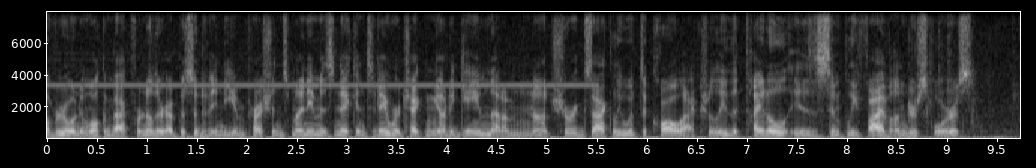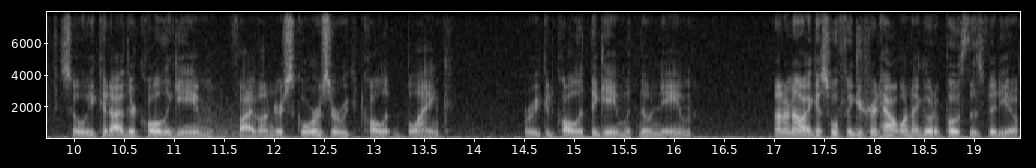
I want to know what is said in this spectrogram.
everyone and welcome back for another episode of Indie Impressions. My name is Nick and today we're checking out a game that I'm not sure exactly what to call actually. The title is simply 5 underscores. So we could either call the game 5 underscores or we could call it blank. Or we could call it the game with no name. I don't know, I guess we'll figure it out when I go to post this video.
